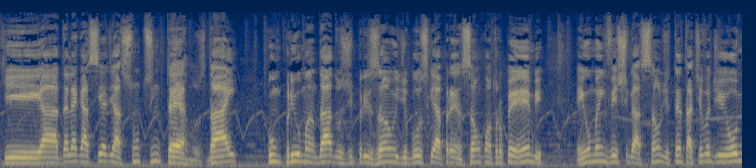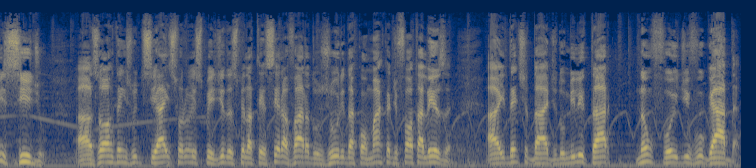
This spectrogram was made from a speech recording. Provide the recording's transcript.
que a Delegacia de Assuntos Internos, DAI, cumpriu mandados de prisão e de busca e apreensão contra o PM em uma investigação de tentativa de homicídio. As ordens judiciais foram expedidas pela terceira vara do júri da comarca de Fortaleza. A identidade do militar não foi divulgada.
